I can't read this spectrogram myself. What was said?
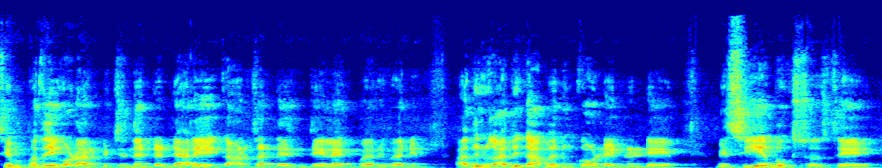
సింపతి కూడా అనిపించింది. అంటే అరే కాన్సన్ట్రేషన్ చేయలేకపోయారు ఇవన్నీ. అది అది కాకపోతే ఇంకోటి ఏంటంటే మీ సిఏ బుక్స్ చూస్తే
